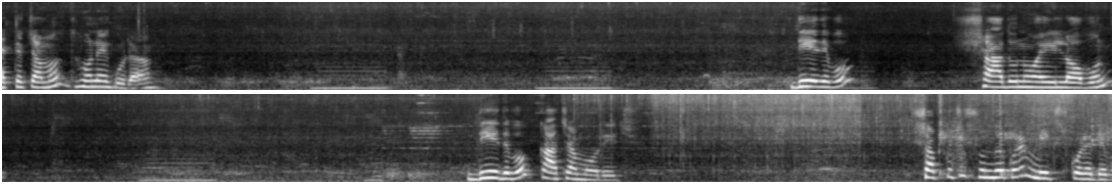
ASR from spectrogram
একটা চামচ ধনে গুঁড়া। দিয়ে দেব স্বাদ অনুযায়ী লবণ। দিয়ে দেব কাঁচা মরিচ সব কিছু সুন্দর করে মিক্স করে দেব।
